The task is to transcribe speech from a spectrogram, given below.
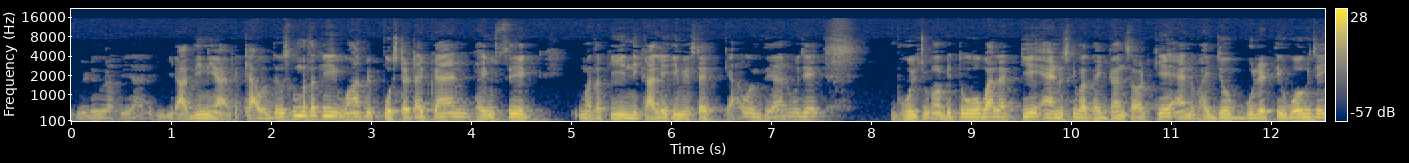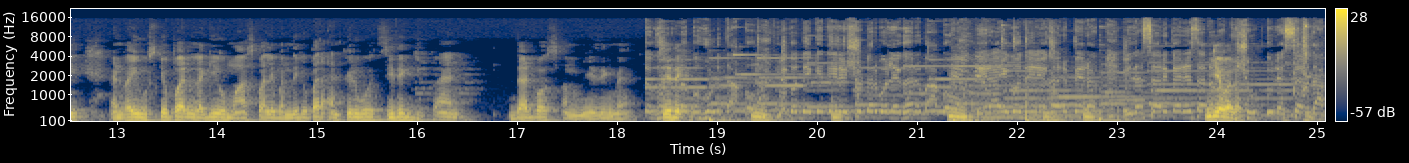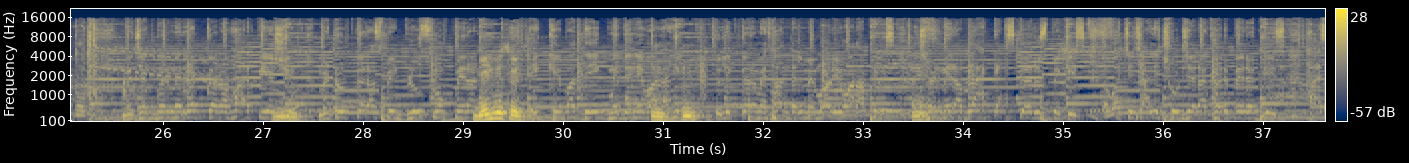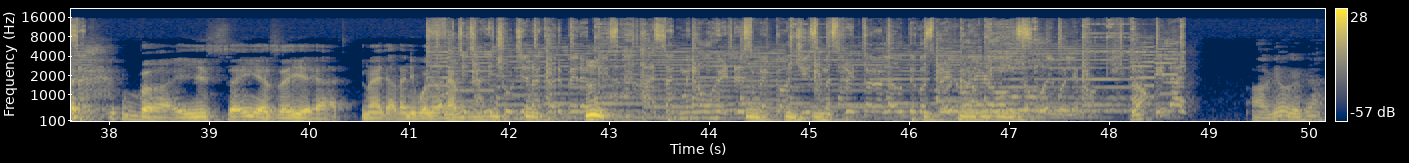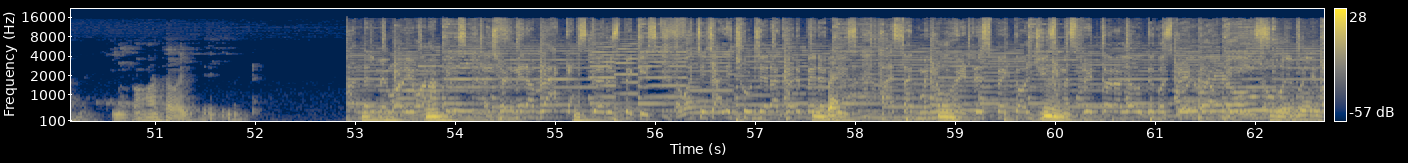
वीडियोग्राफी यार, याद ही नहीं आ रहा क्या बोलते हैं। उसको मतलब कि वहाँ पे पोस्टर टाइप का एंड भाई उससे एक मतलब कि निकाले इमेज टाइप क्या बोलते हैं यार मुझे? भूल चुका हूँ। अभी तो वो वाला किए एंड उसके बाद भाई गन शॉट किए एंड भाई जो बुलेट थी वो गई एंड भाई उसके ऊपर लगी वो मास्क वाले बंदे के ऊपर एंड फिर वो सीधे झुका and that was amazing man ये देखो। मेरे को देखे तेरे शूटर भाई सही है सही है यार। मैं ज़्यादा नहीं बोलने वाला। आगे हो गया क्या? मैं कहाँ था भाई? एक मिनट। हैंडल में marijuana फेस झड़ मेरा ब्लैक कैस कर उस पे किस अब चाले छोड़ जरा घर पे रख Back. हैशटैग में नो हेट रिस्पेक्ट और जीस में स्प्रेड करा लव ते को स्प्रेड कर दो तो कोई बोले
